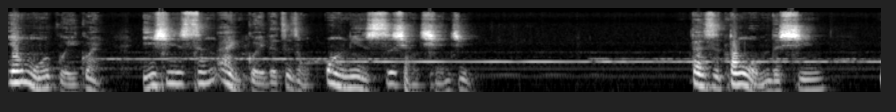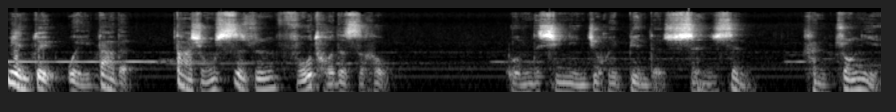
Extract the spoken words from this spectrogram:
妖魔鬼怪、疑心生爱鬼的这种妄念思想前进。但是，当我们的心面对伟大的大雄世尊佛陀的时候，我们的心灵就会变得神圣、很庄严。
